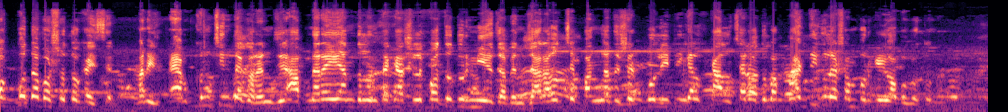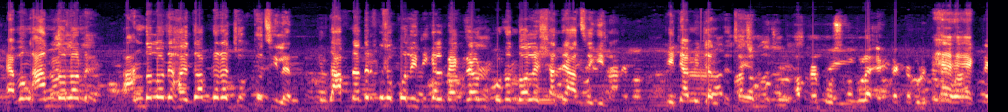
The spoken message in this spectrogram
অজ্ঞতা বশত খাইছেন। মানে এখন চিন্তা করেন যে আপনারা এই আন্দোলনটাকে আসলে কত দূর নিয়ে যাবেন? যারা হচ্ছে বাংলাদেশের পলিটিক্যাল কালচার অথবা পার্টিগুলো সম্পর্কে অবগত না। এবং আন্দোলনে আন্দোলনে হয়তো আপনারা যুক্ত ছিলেন কিন্তু আপনাদের কোনো পলিটিক্যাল ব্যাকগ্রাউন্ড কোন দলের সাথে আছে কিনা? এটা আমি জানতে চাই। আপনার প্রশ্নগুলো একটা একটা করে হ্যাঁ হ্যাঁ একটা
